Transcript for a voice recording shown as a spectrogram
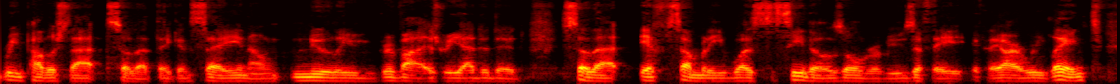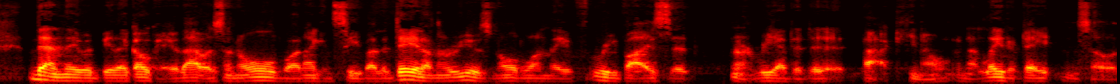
republish that so that they can say, you know, newly revised, re-edited, so that if somebody was to see those old reviews, if they if they are relinked, then they would be like, okay, that was an old one. I can see by the date on the review is an old one. They've revised it or re-edited it back, you know, in a later date, and so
